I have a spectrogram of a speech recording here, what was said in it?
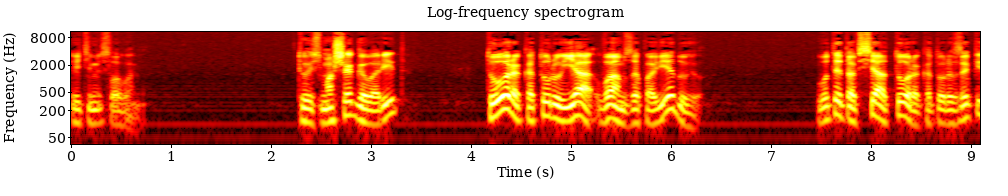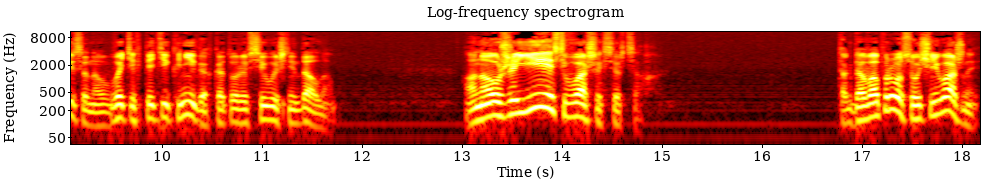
этими словами. То есть Маше говорит, Тора, которую я вам заповедую, вот эта вся Тора, которая записана в этих пяти книгах, которые Всевышний дал нам, она уже есть в ваших сердцах. Тогда вопрос очень важный.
